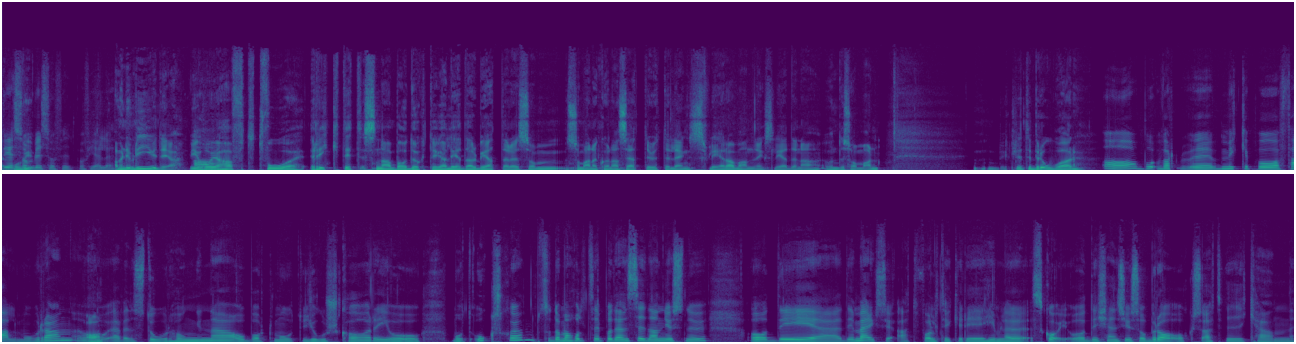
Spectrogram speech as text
Det och som vi, blir så fint på fjället. Ja, men det blir ju det. Vi ja. har ju haft två riktigt snabba och duktiga ledarbetare som, som man har kunnat sätta ute längs flera av vandringslederna under sommaren. Byggt lite broar. Ja, varit eh, mycket på Fallmoran och ja. även Storhångna och bort mot Jorskari och mot Oxsjön. Så de har hållit sig på den sidan just nu. Och det, det märks ju att folk tycker det är himla skoj. Och det känns ju så bra också att vi kan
